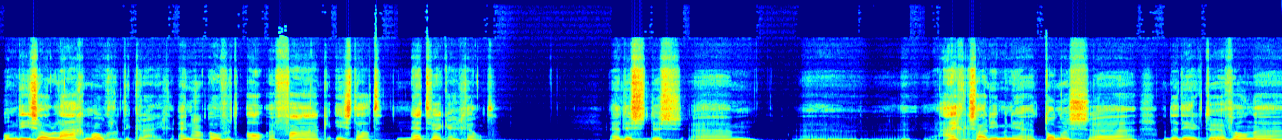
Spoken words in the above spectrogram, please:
om die zo laag mogelijk te krijgen. En Ja. over het al, en vaak is dat netwerk en geld. Hè, dus dus ehm, eh, eigenlijk zou die meneer Tonnes, eh, de directeur van, eh,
